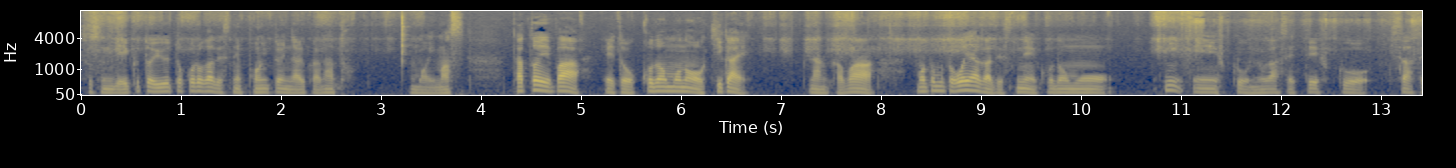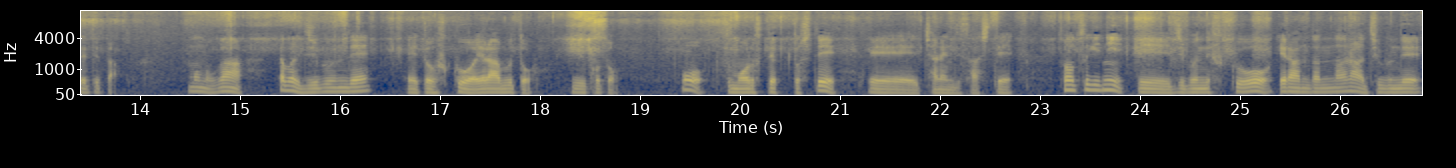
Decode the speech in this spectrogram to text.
進んでいくというところがですねポイントになるかなと思います。例えば、えーと、子供のお着替えなんかはもともと親がですね子供に、えー、服を脱がせて服を着させてたものがやっぱり自分で、えーと、服を選ぶということをスモールステップとして、えー、チャレンジさせてその次に、えー、自分で服を選んだんなら自分で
